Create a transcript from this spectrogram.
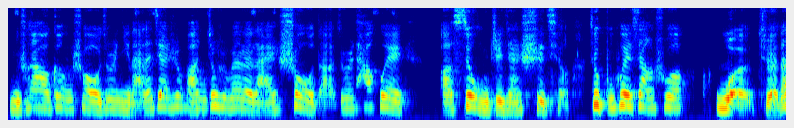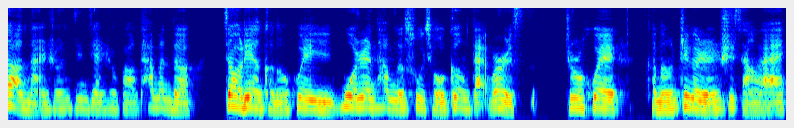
女生要更瘦，就是你来了健身房，你就是为了来瘦的，就是他会 assume 这件事情，就不会像说，我觉得男生进健身房，他们的教练可能会默认他们的诉求更 diverse，就是会可能这个人是想来。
